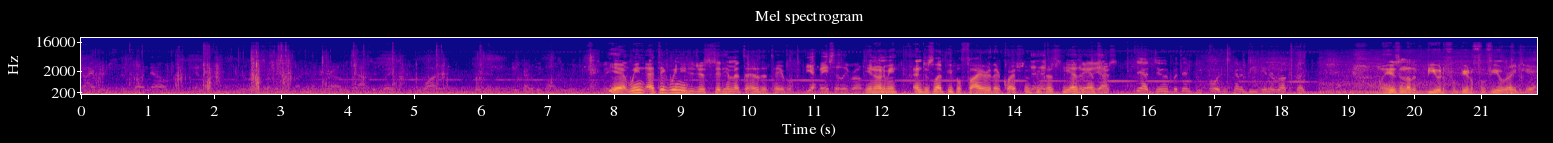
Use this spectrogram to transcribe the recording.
divers that's gone down and like there were some like an underground passageway through the water. So it was an incredibly ballsy move. Yeah, we. I think we need to just sit him at the head of the table. Yeah, basically, bro. You know what I mean? And just let people fire their questions The head- because he has head of it, yeah. answers. Yeah, dude. But then people are just gonna be interrupted. Like, Well, here's another beautiful, beautiful view right here.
